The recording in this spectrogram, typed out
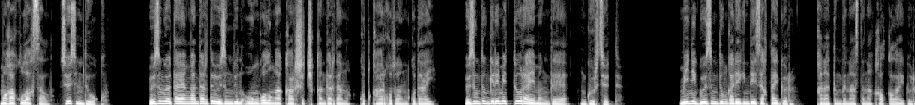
Мага кулак сал сөзүмдү ук. Өзүңө таянгандарды өзүңдүн оң колуңа каршы чыккандардан куткарган кудай өзүңдүн кереметтүү ырайымыңды көрсөт. Мени көзүңдүн карегиндей сактай көр канатыңдын астына калкалай көр.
